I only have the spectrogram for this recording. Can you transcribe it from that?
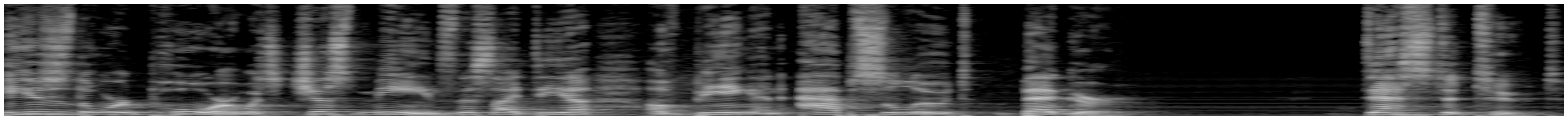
He uses the word poor, which just means this idea of being an absolute beggar, destitute,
